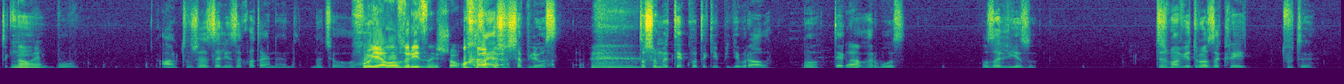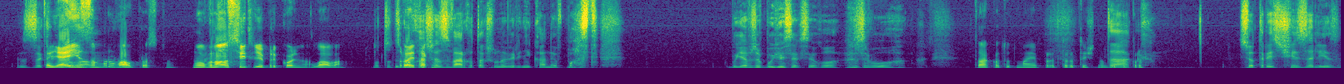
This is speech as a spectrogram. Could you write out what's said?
такий Ну, і? був. А, то вже заліза хватає на, на цього. Хуй, я лазуріт знайшов. А знаєш, що ще плюс? То, що ми тикву таки підібрали. Ну, тикву, Так. гарбуз. О, залізу. Ти ж мав відро закрий. Тут ти. Та Закрий я її лаву. замурував просто. Ну, вона освітлює прикольно, лава. Ну то Туди трохи так- ще зверху, так щоб наверняка не впасти. Бо я вже боюся всього живого. Так, отут має теоретично бути про. Все, 36 заліза.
